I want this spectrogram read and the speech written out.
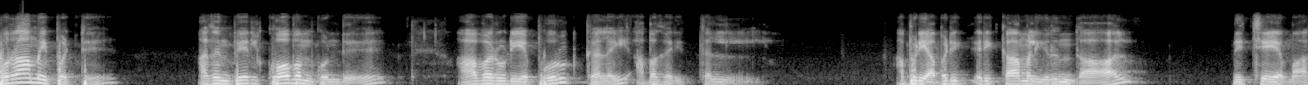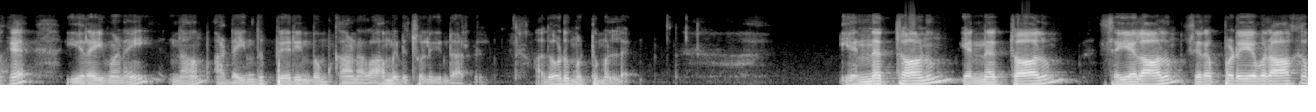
பொறாமைப்பட்டு அதன் பேரில் கோபம் கொண்டு அவருடைய பொருட்களை அபகரித்தல். அப்படி அபகரிக்காமல் இருந்தால் நிச்சயமாக இறைவனை நாம் அடைந்து பேரின்பம் காணலாம் என்று சொல்கின்றார்கள். அதோடு மட்டுமல்ல எண்ணத்தானும் எண்ணத்தாலும் செயலாலும் சிறப்புடையவராக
